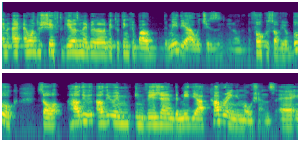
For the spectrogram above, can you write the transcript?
and I, I, want to shift gears maybe a little bit to think about the media, which is you know the focus of your book. So how do you how do you envision the media covering emotions uh,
